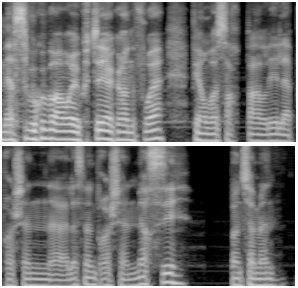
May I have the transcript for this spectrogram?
merci beaucoup pour avoir écouté encore une fois. Puis on va s'en reparler la, prochaine, euh, la semaine prochaine. Merci. Bonne semaine.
